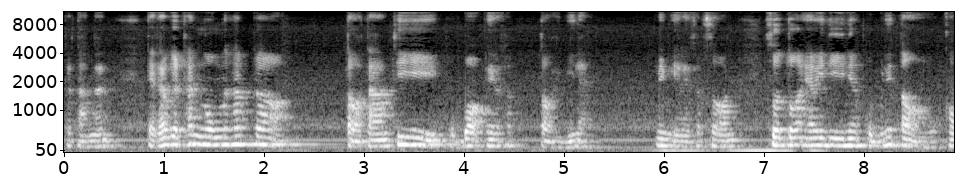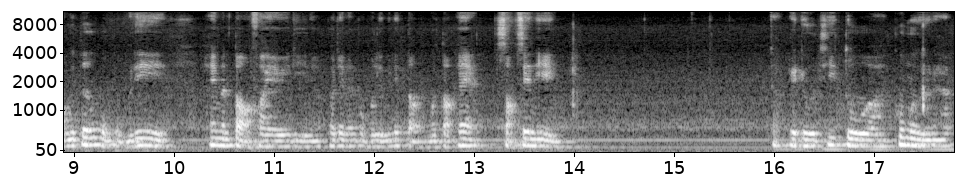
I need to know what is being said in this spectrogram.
ก็ตามนั้น แต่ถ้าเกิดท่านงงนะครับ ก็ต่อตามที่ผมบอกเนี่ยนะครับ ต่ออย่างนี้แหละ ไม่มีอะไรซับซ้อน ส่วนตัว LED เนี่ยผมไม่ได้ต่อคอมพิวเตอร์ของผมผมไม่ได้ให้มันต่อไฟ LED นะเพราะฉะนั้นผมก็เลยไม่ได้ต่อมันต่อแค่สองเส้นนี้เองกลับไปดูที่ตัวคู่มือนะครับ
